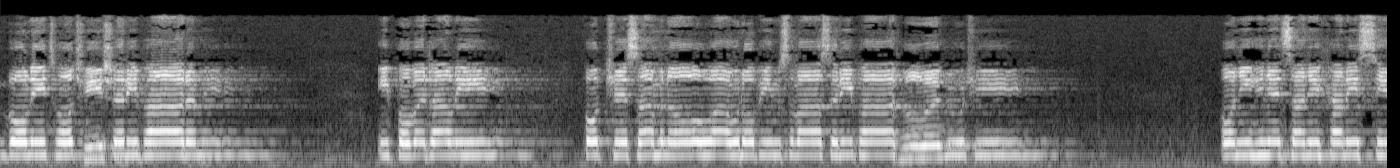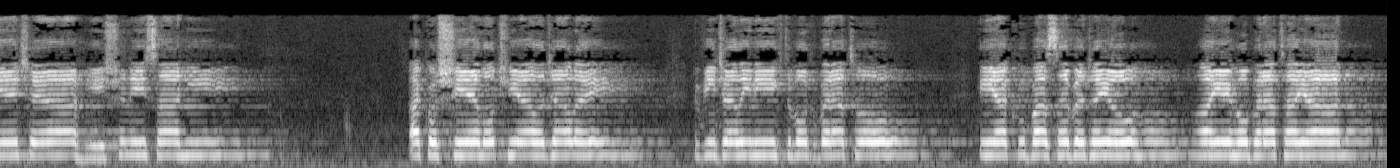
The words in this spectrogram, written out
Boli totiž rybármi i povedali, poďte sa mnou a urobím z vás rybárov ľudí. Oni hneď sa nechali siete a išli za ním. Ako šiel odtiaľ ďalej, videl iných dvoch bratov, Jakuba Zebedejovho a jeho brata Jána,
